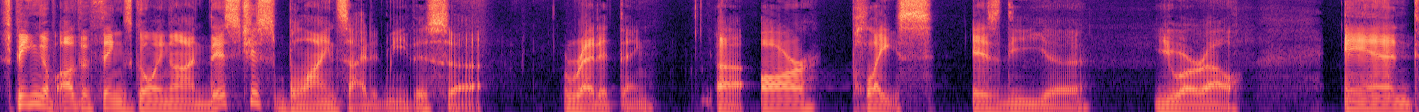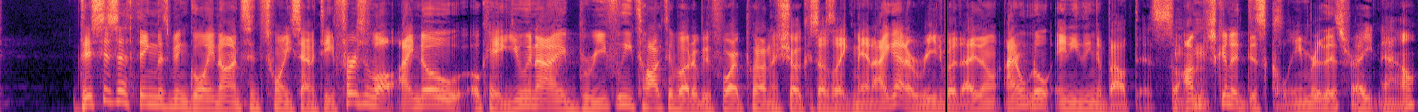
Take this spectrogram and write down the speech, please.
Speaking of other things going on, this just blindsided me. This uh, Reddit thing. Uh, our place is the uh, URL, and this is a thing that's been going on since 2017. First of all, I know. Okay, you and I briefly talked about it before I put on the show because I was like, man, I got to read, but I don't. I don't know anything about this, so I'm just gonna disclaimer this right now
